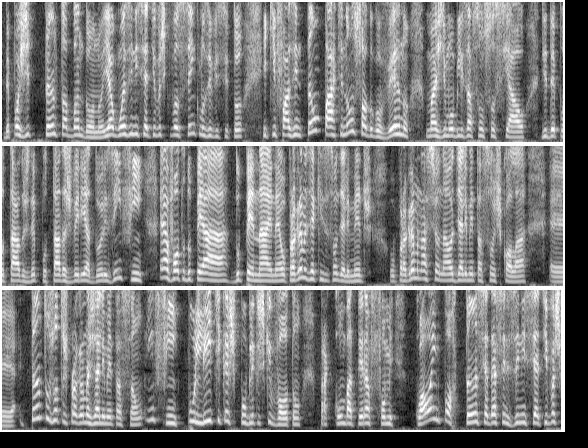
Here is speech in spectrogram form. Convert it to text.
depois de tanto abandono. E algumas iniciativas que você, inclusive, citou e que fazem tão parte não só do governo, mas de mobilização social, de deputados, deputadas, vereadores, enfim. É a volta do PAA, do PENAI, né, o Programa de Aquisição de Alimentos, o Programa Nacional de Alimentação Escolar, é, tantos outros programas de alimentação, enfim, políticas públicas que voltam para combater a fome. Qual a importância dessas iniciativas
